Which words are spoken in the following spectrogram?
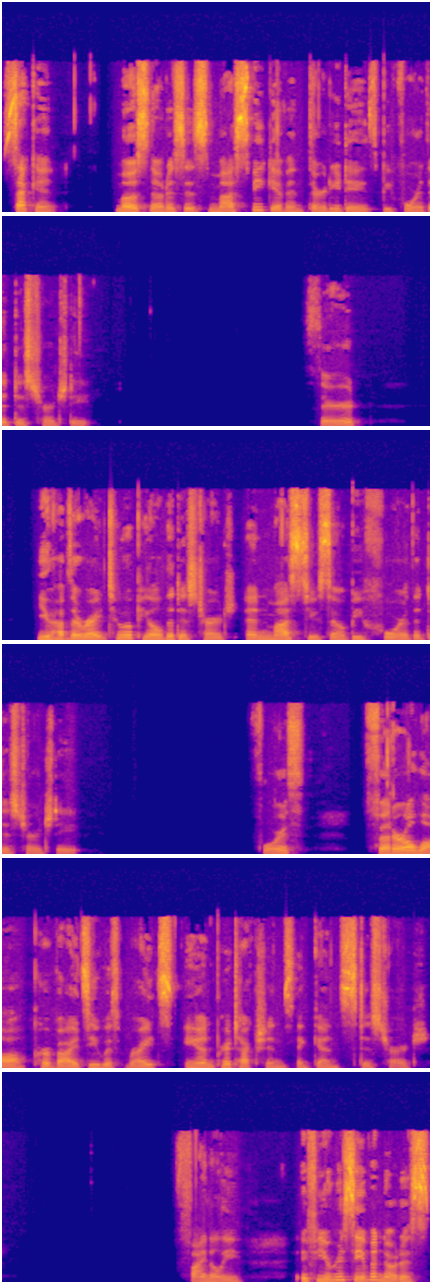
Second, most notices must be given 30 days before the discharge date. Third, you have the right to appeal the discharge and must do so before the discharge date. Fourth, federal law provides you with rights and protections against discharge. Finally, if you receive a notice,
